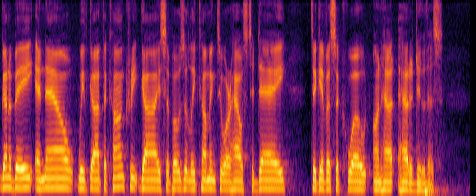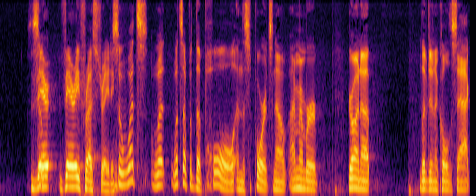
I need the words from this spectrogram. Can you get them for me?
going to be. And now we've got the concrete guy supposedly coming to our house today to give us a quote on how, how to do this. Very, very frustrating. So what's what what's up with the pole and the supports? Now I remember growing up, lived in a cul-de-sac,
